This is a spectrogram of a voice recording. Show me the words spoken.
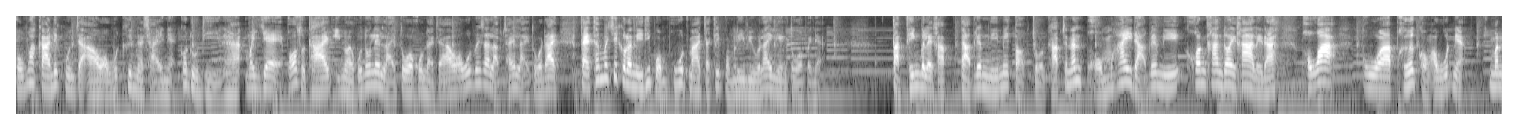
ผมว่าการที่คุณจะเอาอาวุธขึ้นมาใช้เนี่ยก็ดูดีนะฮะไม่แย่ เพราะสุดท้ายอีกหน่อยคุณต้องเล่นหลายตัว คุณอาจจะเอาอาวุธไว้สลับใช้หลายตัวได้ แต่ถ้าไม่ใช่กรณีที่ผมพูดมาจากที่ผมรีวิวไล่เรียงตัวไปเนี่ยตัดทิ้งไปเลยครับดาบเล่มนี้ไม่ตอบโจทย์ครับ ฉะนั้นผมให้ดาบเล่มนี้ค่อนข้างด้อยค่าเลยนะ เพราะว่าตัวเพิร์กของอาวุธเนี่ยมัน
